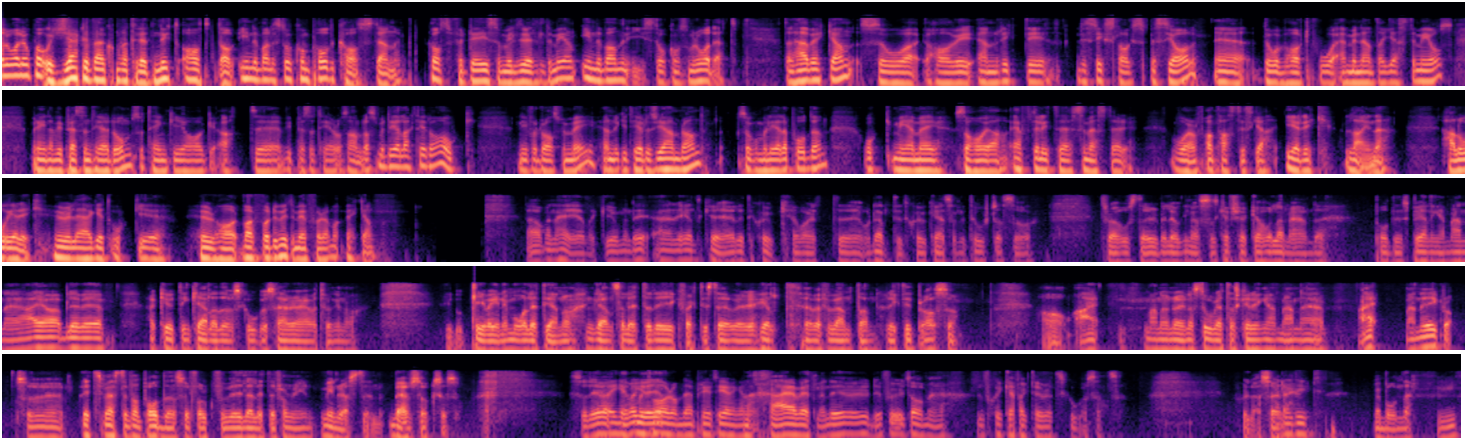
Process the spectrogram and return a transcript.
Hallå allihopa och hjärtligt välkomna till ett nytt avsnitt av Innebandy Stockholm podcasten. Podcast för dig som vill veta lite mer om innebandyn i Stockholmsområdet. Den här veckan så har vi en riktig distriktslagsspecial eh, då vi har två eminenta gäster med oss. Men innan vi presenterar dem så tänker jag att eh, vi presenterar oss andra som är delaktiga idag och ni får dras med mig, Henrik Eterius Järnbrand, som kommer leda podden och med mig så har jag efter lite semester vår fantastiska Erik Laine. Hallå Erik, hur är läget och eh, hur har, varför var du inte med förra veckan? Ja men hej Henrik, jo men det är helt okej. Jag är lite sjuk. Jag har varit eh, ordentligt sjuk här sedan i torsdags så tror jag hostar ur mig lugnet så ska jag försöka hålla mig under poddinspelningen. Men eh, jag blev eh, akut inkallad av skog och så här jag var tvungen att kliva in i målet igen och glänsa lite. Det gick faktiskt över, helt över förväntan riktigt bra så ja, nej, man undrar ju när Storvreta ska ringa men eh, nej, men det gick bra. Så eh, lite semester från podden så folk får vila lite från min, min röst behövs också. Så. Så det, var, ingen kommentar om den prioriteringen? Nej jag vet men det, det får du ta med, du får skicka faktura till Skog och sen så får du lösa det, det dyrt. med bonde. Mm.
